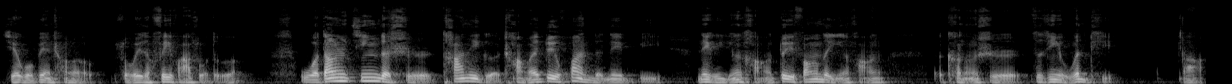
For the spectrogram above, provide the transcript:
结果变成了所谓的非法所得。我当时惊的是，他那个场外兑换的那笔，那个银行对方的银行，可能是资金有问题，啊，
